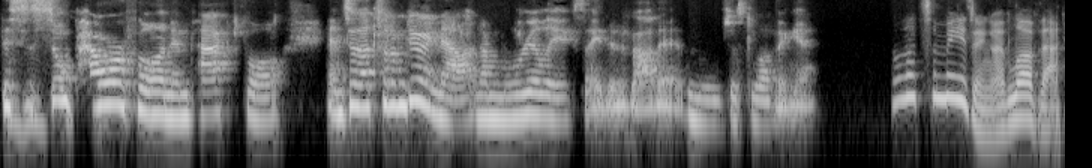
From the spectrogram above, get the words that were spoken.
This mm-hmm. is so powerful and impactful. And so that's what I'm doing now. And I'm really excited about it and just loving it. Well, that's amazing. I love that.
